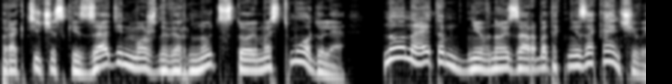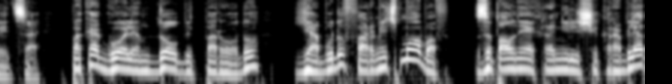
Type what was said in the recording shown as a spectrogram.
Практически за день можно вернуть стоимость модуля. Но на этом дневной заработок не заканчивается. Пока голем долбит породу, я буду фармить мобов, заполняя хранилище корабля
